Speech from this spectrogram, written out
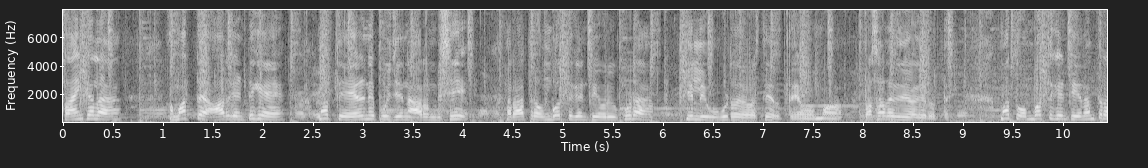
ಸಾಯಂಕಾಲ ಮತ್ತೆ ಆರು ಗಂಟೆಗೆ ಮತ್ತೆ ಎರಡನೇ ಪೂಜೆಯನ್ನು ಆರಂಭಿಸಿ ರಾತ್ರಿ ಒಂಬತ್ತು ಗಂಟೆಯವರೆಗೂ ಕೂಡ ಇಲ್ಲಿ ಊಟದ ವ್ಯವಸ್ಥೆ ಇರುತ್ತೆ ಪ್ರಸಾದ ವಿನಿಯೋಗ ಇರುತ್ತೆ. ಮತ್ತು ಒಂಬತ್ತು ಗಂಟೆಯ ನಂತರ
